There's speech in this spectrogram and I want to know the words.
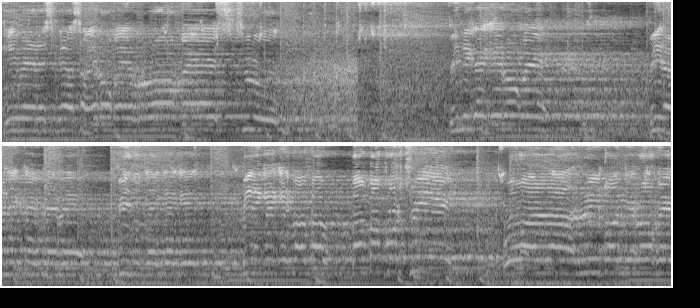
Jimenez, minasa Roque. Roque, shoot! Binigay kay Roque. Binalik kay Plebe. Binigay kay Binigay kay Bambang. Bambang for 3 Wala. Rebound ni Roque.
